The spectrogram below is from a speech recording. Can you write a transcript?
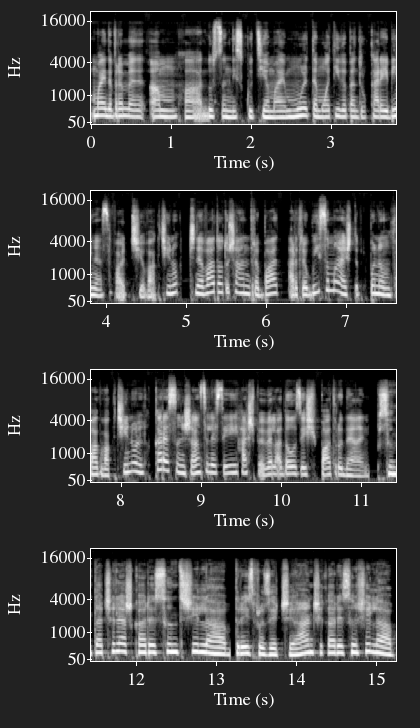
mai devreme am adus în discuție mai multe motive pentru care e bine să faci vaccinul. Cineva totuși a întrebat, ar trebui să mai aștept până îmi fac vaccinul? Care sunt șansele să iei HPV la 24 de ani? Sunt aceleași care sunt și la 13 ani și care sunt și la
